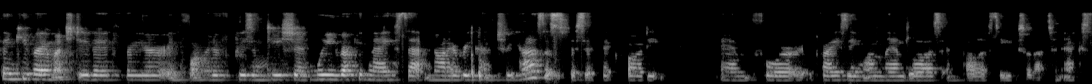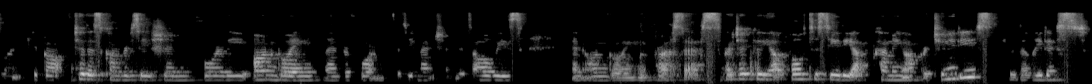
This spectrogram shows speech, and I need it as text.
Thank you very much, David, for your informative presentation. We recognize that not every country has a specific body um, for advising on land laws and policy. So that's an excellent kickoff to this conversation for the ongoing land reform. As you mentioned, it's always an ongoing process. Particularly helpful to see the upcoming opportunities through the latest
